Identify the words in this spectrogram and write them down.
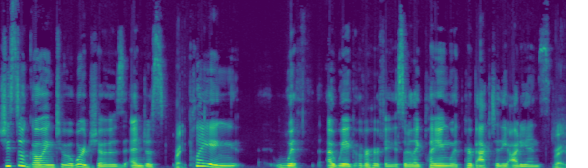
she's still going to award shows and just Right. playing with a wig over her face or like playing with her back to the audience Right.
